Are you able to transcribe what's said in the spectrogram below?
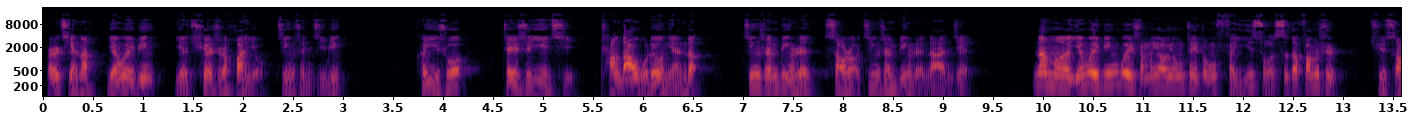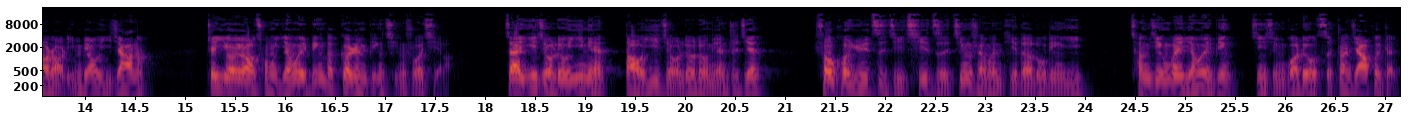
而且呢，严卫兵也确实患有精神疾病。可以说，这是一起长达五六年的精神病人骚扰精神病人的案件。那么，严卫兵为什么要用这种匪夷所思的方式去骚扰林彪一家呢？这又要从严卫兵的个人病情说起了。在一九六一年到一九六六年之间，受困于自己妻子精神问题的陆定一，曾经为严卫兵进行过六次专家会诊。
